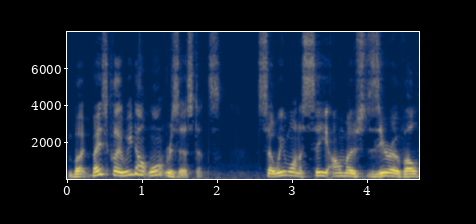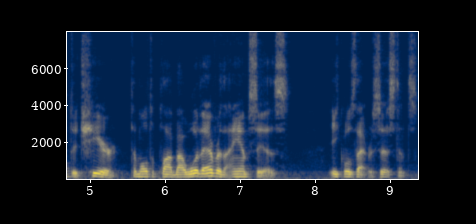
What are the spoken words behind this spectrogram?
But basically we don't want resistance. So we want to see almost zero voltage here to multiply by whatever the amps is equals that resistance.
